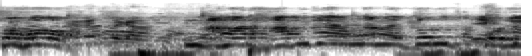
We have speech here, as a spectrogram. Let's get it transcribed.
সহ আমার হাবিবের নামে দরুদ পড়ি।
